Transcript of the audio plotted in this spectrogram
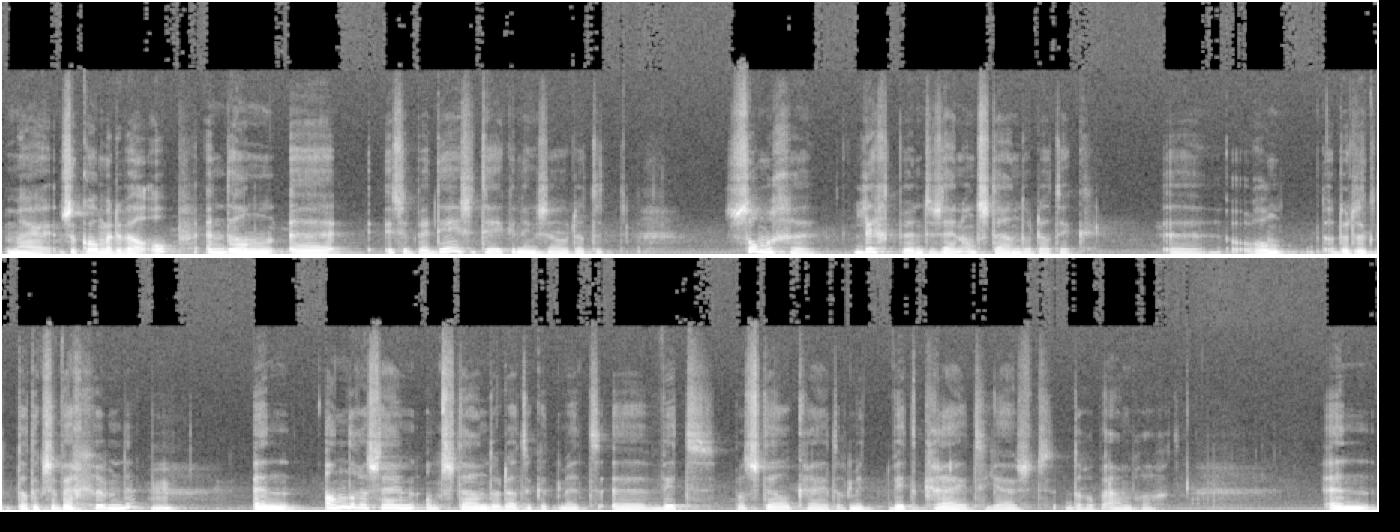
Maar ze komen er wel op. En dan eh, is het bij deze tekening zo dat het sommige lichtpunten zijn ontstaan doordat ik eh, rond, doordat ik, dat ik ze weggumde. Hmm. En andere zijn ontstaan doordat ik het met eh, wit pastelkrijt of met wit krijt juist erop aanbracht. En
